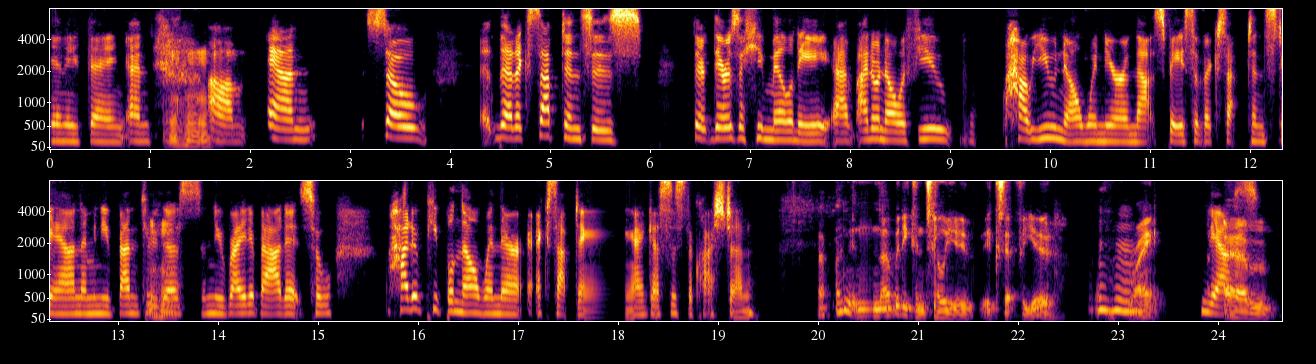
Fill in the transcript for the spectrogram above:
anything. And, mm-hmm. um, and so that acceptance is, there, there's a humility. Um, I don't know if you, how you know when you're in that space of acceptance, Dan. I mean, you've been through mm-hmm. this and you write about it. So how do people know when they're accepting? I guess is the question. I mean, nobody can tell you except for you, mm-hmm. right? Yeah. Um,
